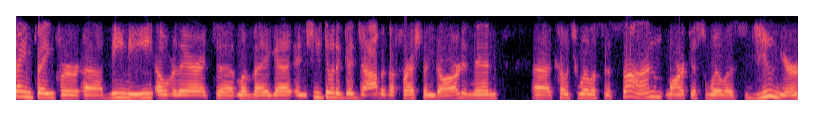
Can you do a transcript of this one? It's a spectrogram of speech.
Same thing for uh, Mimi over there at uh, La Vega, and she's doing a good job as a freshman guard. And then uh, Coach Willis's son, Marcus Willis Jr.,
